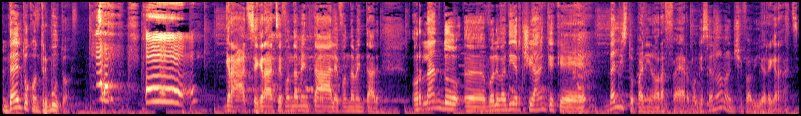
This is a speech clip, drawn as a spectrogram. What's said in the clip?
dai il tuo contributo. Grazie, grazie, fondamentale, fondamentale. Orlando eh, voleva dirci anche che dagli sto panino raffermo, che se no non ci fa vivere, grazie.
